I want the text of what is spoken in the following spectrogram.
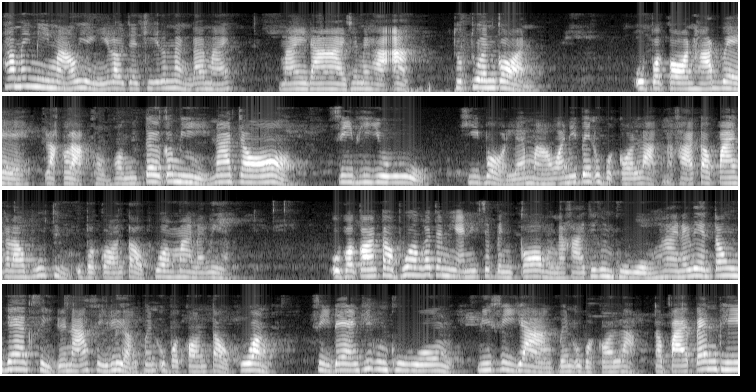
ถ้าไม่มีเมาส์อย่างนี้เราจะชี้ตำแหน่งได้ไหมไม่ได้ใช่ไหมคะอะทบทวนก่อน อุปกรณ์ฮาร์ดแวร์หลักๆ ของคอมพิวเตอร์ก็มีหน้าจอ CPU คีย์บอร์ดและเมาส์ อันนี้เป็นอุปกรณ์หลักนะคะ ต่อไปเราพูดถึงอุปกรณ์ต่อพ่วงมากนักเรียน อุปกรณ์ต่อพ่วงก็จะมีอันนี้จะเป็นกล้องนะคะ ที่คุณครูวงให้นักเรียนต้องแยกสีด้วยนะ สีเหลืองเป็นอุปกรณ์ต่อพ่วง สีแดงที่คุณครูวง มีสี่อย่างเป็นอุปกรณ์หลัก ต่อไปแป้นพิ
